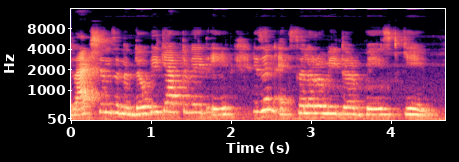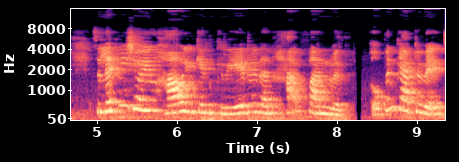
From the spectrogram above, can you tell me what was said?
Interactions in Adobe Captivate 8 is an accelerometer based game. So let me show you how you can create it and have fun with it. Open Captivate,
